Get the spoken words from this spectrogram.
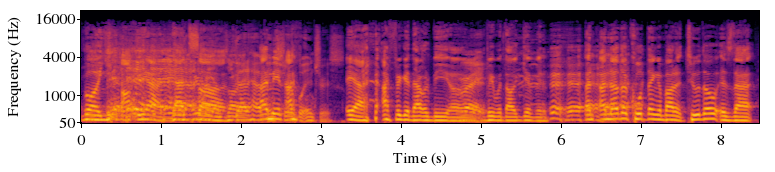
Well, yeah, uh, yeah, that's uh, you gotta have I mean, I- insurable interest. Yeah, I figured that would be uh, Right. be without giving. An- another cool thing about it too, though, is that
